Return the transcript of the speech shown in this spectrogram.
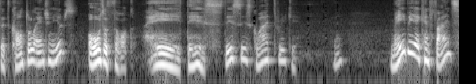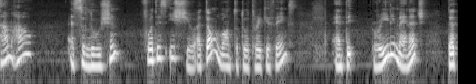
that control engineers also thought, hey, this, this is quite tricky. Maybe I can find somehow a solution for this issue. I don't want to do tricky things. And they really managed that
